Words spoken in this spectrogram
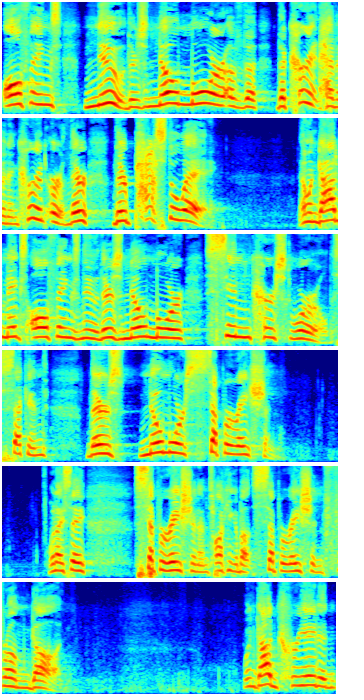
all things new. There's no more of the, the current heaven and current earth. They're, they're passed away. And when God makes all things new, there's no more sin cursed world. Second, there's no more separation. When I say separation, I'm talking about separation from God. When God created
